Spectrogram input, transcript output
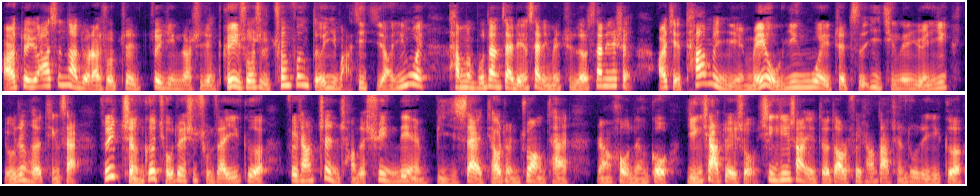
而对于阿森纳队来说，这最近一段时间可以说是春风得意马蹄疾啊，因为他们不但在联赛里面取得了三连胜，而且他们也没有因为这次疫情的原因有任何停赛，所以整个球队是处在一个非常正常的训练、比赛、调整状态，然后能够赢下对手，信心上也得到了非常大程度的一个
